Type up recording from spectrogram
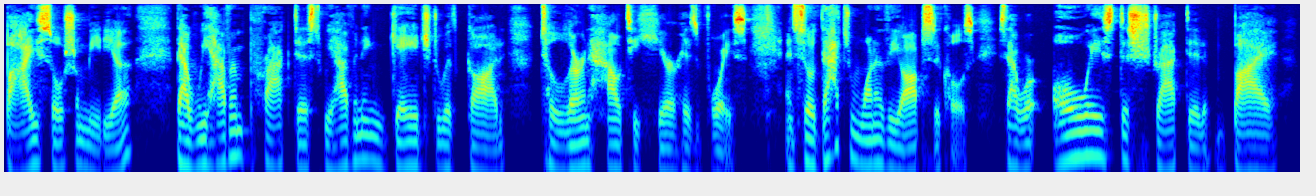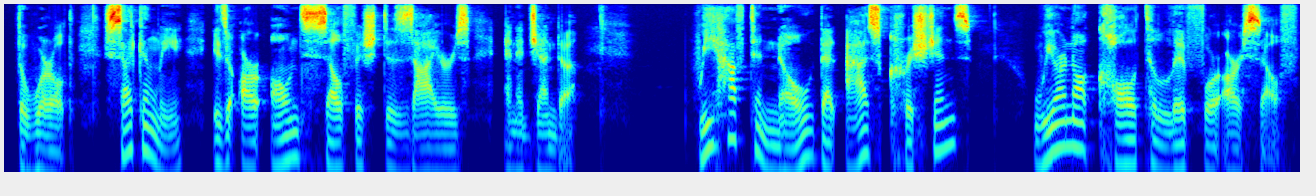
by social media that we haven't practiced, we haven't engaged with God to learn how to hear his voice. And so that's one of the obstacles is that we're always distracted by the world. Secondly, is our own selfish desires and agenda. We have to know that as Christians, we are not called to live for ourselves.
